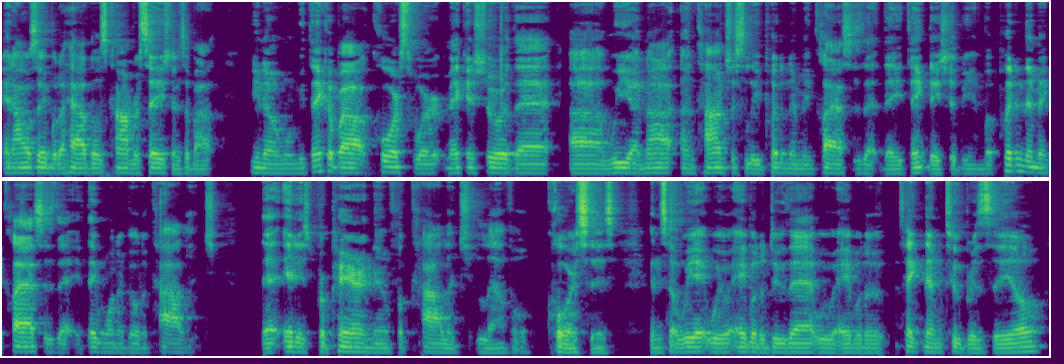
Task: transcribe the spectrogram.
And I was able to have those conversations about you know, when we think about coursework, making sure that uh, we are not unconsciously putting them in classes that they think they should be in, but putting them in classes that if they want to go to college, that it is preparing them for college level courses. And so we we were able to do that. We were able to take them to Brazil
